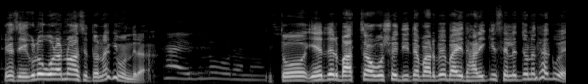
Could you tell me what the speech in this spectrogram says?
ঠিক আছে এগুলো ওড়ানো আছে তো নাকি মন্দিরা হ্যাঁ তো এদের বাচ্চা অবশ্যই দিতে পারবে বা এই ধাড়ি কি সেলের জন্য থাকবে?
